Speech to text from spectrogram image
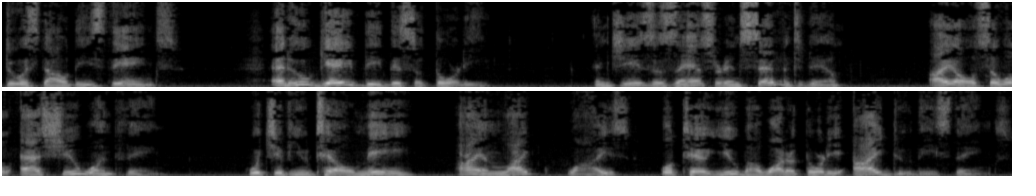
doest thou these things? And who gave thee this authority? And Jesus answered and said unto them, I also will ask you one thing which if you tell me, I am likewise will tell you by what authority I do these things.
